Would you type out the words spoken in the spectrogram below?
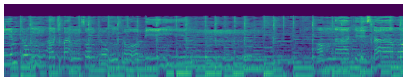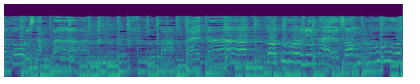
នាមទ្រង់ឲ្យច្បាំងសូមទ្រង់ប្រទាន អំណាចចេស្ដាមាត់គោលស្ដាំបាននោះបាបបែតកានទទួលនាមដែលសងគ្រួង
